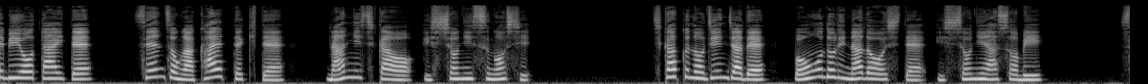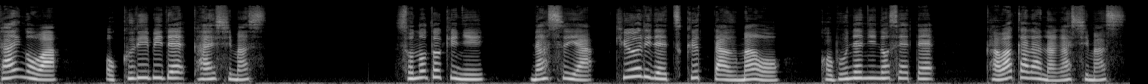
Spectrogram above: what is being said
え火を焚いて先祖が帰ってきて何日かを一緒に過ごし、近くの神社で盆踊りなどをして一緒に遊び、最後は送り火で返します。その時に、ナスやキュウリで作った馬を小舟に乗せて川から流します。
